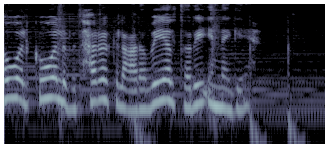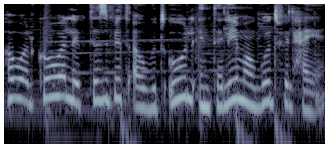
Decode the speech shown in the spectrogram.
هو القوة اللي بتحرك العربية لطريق النجاح هو القوة اللي بتثبت أو بتقول أنت ليه موجود في الحياة.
